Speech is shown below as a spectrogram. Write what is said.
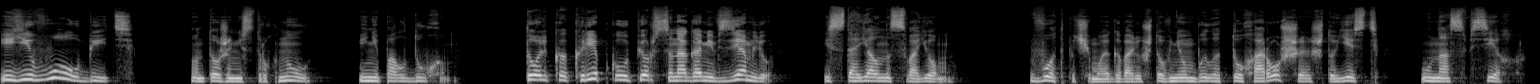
и его убить, он тоже не струхнул и не пал духом. Только крепко уперся ногами в землю и стоял на своем. Вот почему я говорю, что в нем было то хорошее, что есть у нас всех.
